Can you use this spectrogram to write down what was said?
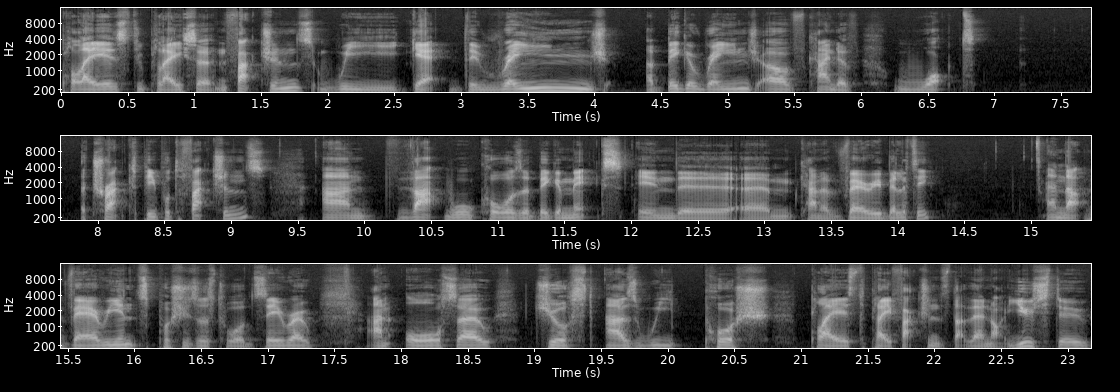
players to play certain factions, we get the range, a bigger range of kind of what attracts people to factions, and that will cause a bigger mix in the um, kind of variability and that variance pushes us towards zero. And also, just as we push players to play factions that they're not used to,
